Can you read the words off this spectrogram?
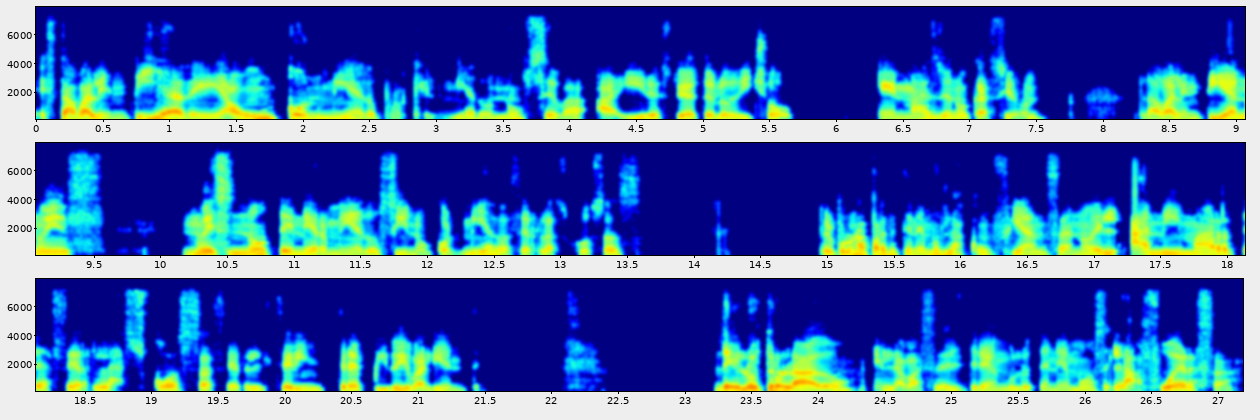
esta valentía de, aún con miedo, porque el miedo no se va a ir, esto ya te lo he dicho en más de una ocasión, la valentía no es no es no tener miedo, sino con miedo hacer las cosas. Pero por una parte tenemos la confianza, ¿no? El animarte a hacer las cosas, el ser intrépido y valiente. Del otro lado, en la base del triángulo tenemos la fuerza,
